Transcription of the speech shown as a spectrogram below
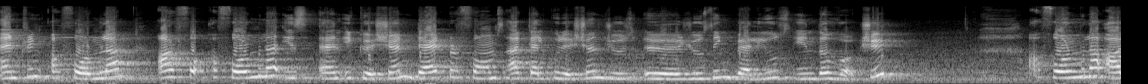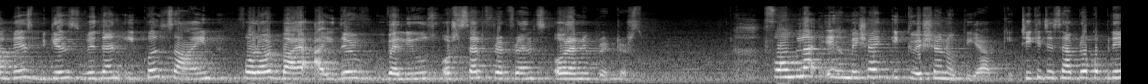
entering a formula is an equation that performs a calculation use, uh, using values in the worksheet. A always begins with an equal sign followed by either values or self-reference or any operators. Formula एक हमेशा एक इक्वेशन होती है आपकी, ठीक है? जैसे आप लोग अपने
